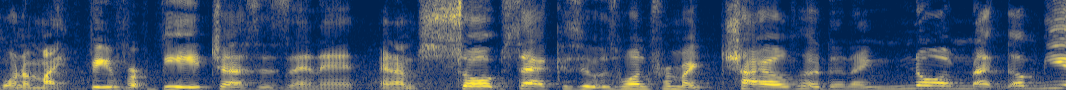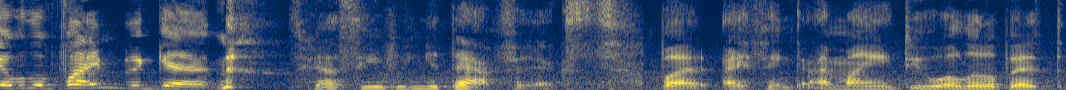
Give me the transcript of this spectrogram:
One of my favorite VHSs in it. And I'm so upset because it was one from my childhood and I know I'm not to be able to find it again. so gotta see if we can get that fixed. But I think I might do a little bit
